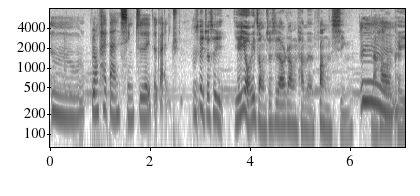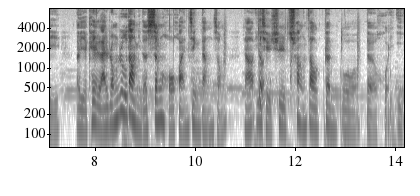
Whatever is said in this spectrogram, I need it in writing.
嗯，不用太担心之类的感觉。嗯、所以就是也有一种就是要让他们放心，嗯，然后可以。呃，也可以来融入到你的生活环境当中，然后一起去创造更多的回忆。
